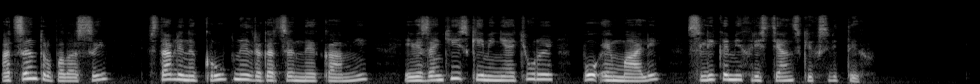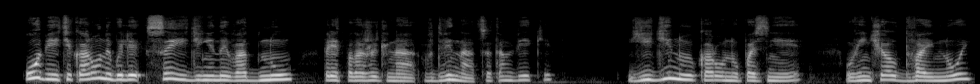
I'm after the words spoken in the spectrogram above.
По центру полосы вставлены крупные драгоценные камни и византийские миниатюры по эмали с ликами христианских святых. Обе эти короны были соединены в одну, предположительно, в XII веке. Единую корону позднее увенчал двойной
